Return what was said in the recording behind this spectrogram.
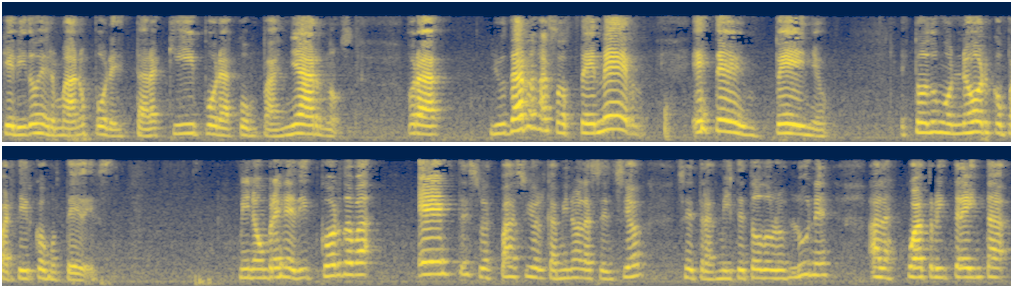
queridos hermanos, por estar aquí, por acompañarnos, por ayudarnos a sostener este empeño. Es todo un honor compartir con ustedes. Mi nombre es Edith Córdoba. Este es su espacio, El Camino a la Ascensión. Se transmite todos los lunes a las 4 y 30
